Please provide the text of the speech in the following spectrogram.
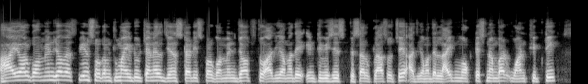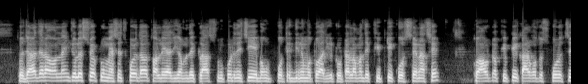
Hi all government job experience welcome to my YouTube channel Gen Studies for government jobs তো আজকে আমাদের এনটিভিসি স্পেশাল ক্লাস হচ্ছে। আজকে আমাদের live mock test number one fifty তো যারা যারা অনলাইন চলে এসছো, একটু মেসেজ করে দাও, তাহলে আজকে আমাদের ক্লাস শুরু করে দিচ্ছি এবং প্রত্যেক দিনের মতো আজকে টোটাল আমাদের ফিফটি কোশ্চেন আছে। তো আউট অফ ফিফটি কার কত স্কোর হচ্ছে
